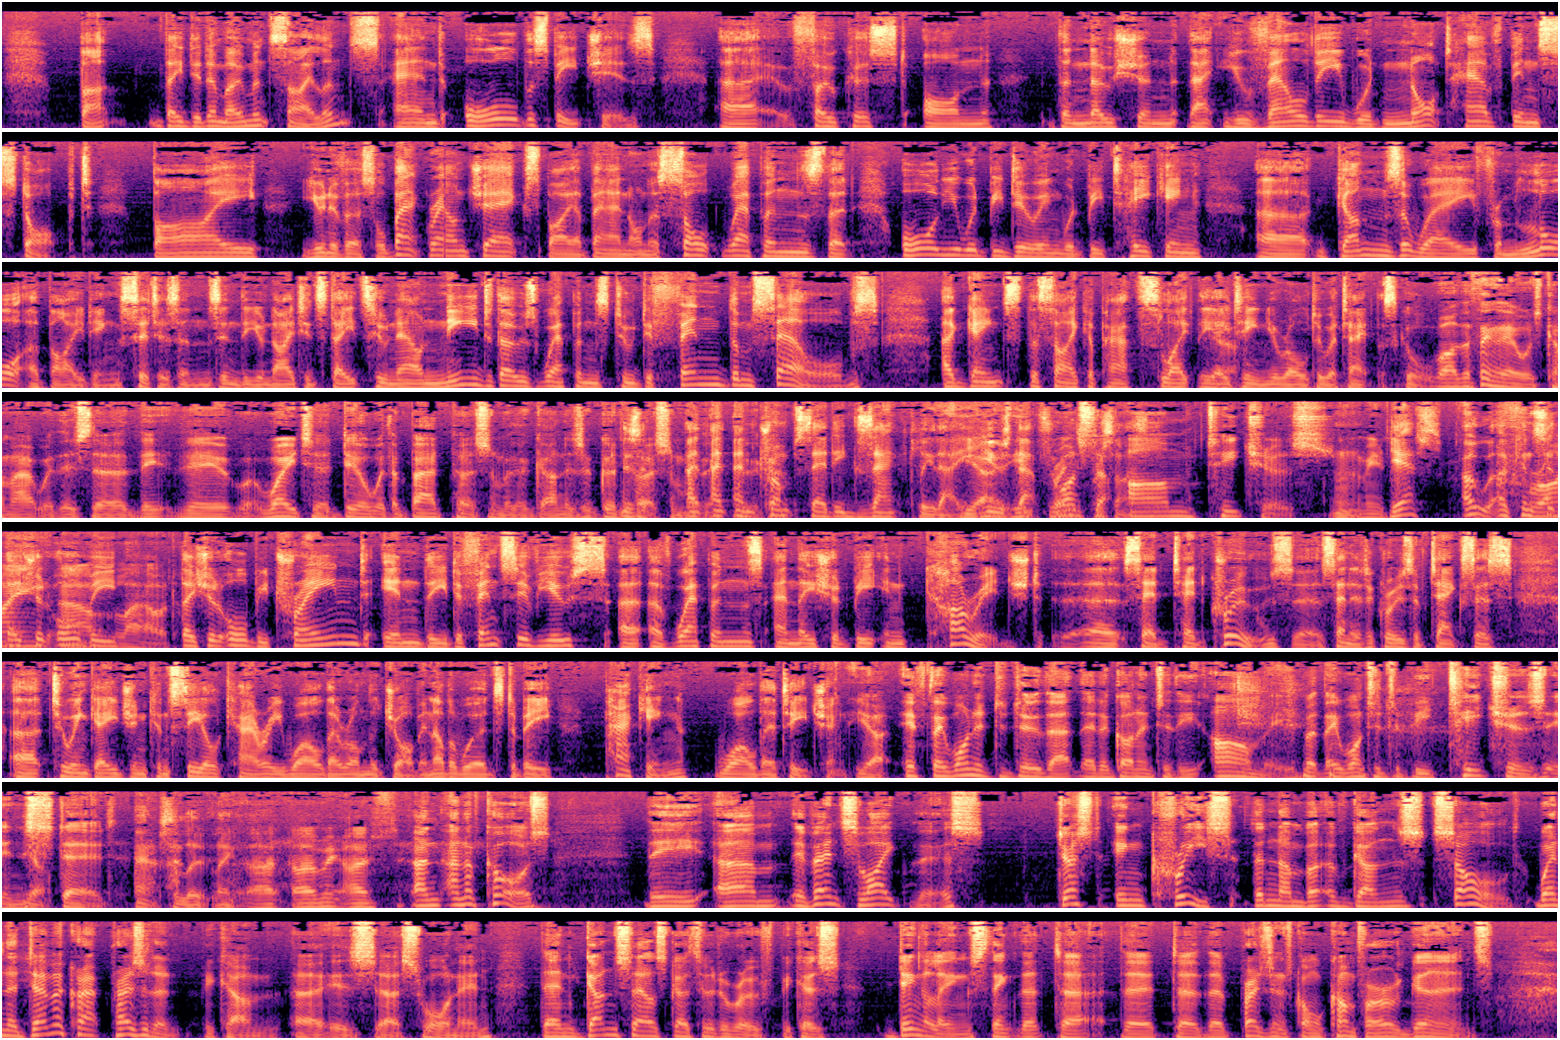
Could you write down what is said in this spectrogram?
But they did a moment's silence, and all the speeches uh, focused on the notion that Uvalde would not have been stopped by universal background checks, by a ban on assault weapons, that all you would be doing would be taking uh, guns away from law abiding citizens in the United States who now need those weapons to defend themselves against the psychopaths like the 18 year old who attacked the school. Well, the thing they always come out with is uh, the the way to deal with a bad person with a gun is a good Is it- person with and a, and, and Trump gun. said exactly that. He Yeah, used that he phrase wants precisely. to arm teachers. I mean, Yes. Oh, I can say they should all be loud. they should all be trained in the defensive use uh, of weapons, and they should be encouraged, uh, said Ted Cruz, uh, Senator Cruz of Texas, uh, to engage in concealed carry while they're on the job. In other words, to be packing while they're teaching. Yeah, if they wanted to do that, they'd have gone into the army, but they wanted to be teachers instead. Absolutely. Uh, I mean, I, and and of course, the um, events like this just increase the number of guns sold. When a Democrat president become uh, is uh, sworn in, then gun sales go through the roof because dinglings think that uh, that uh, the president's going to come for our guns.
